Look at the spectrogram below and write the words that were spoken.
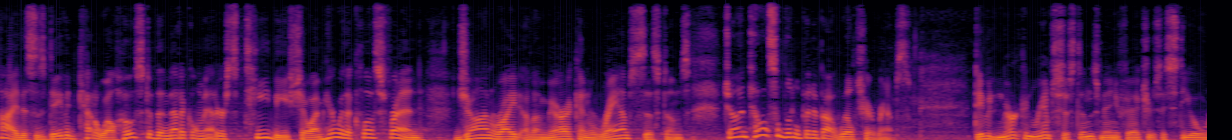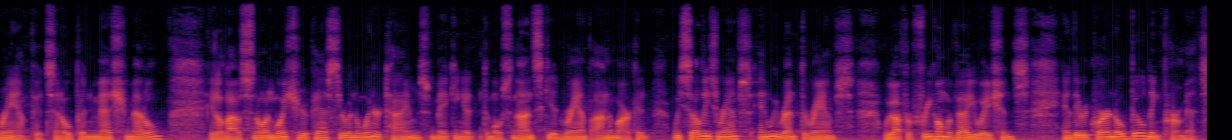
Hi, this is David Kettlewell, host of the Medical Matters TV show. I'm here with a close friend, John Wright of American Ramp Systems. John, tell us a little bit about wheelchair ramps. David American Ramp Systems manufactures a steel ramp. It's an open mesh metal. It allows snow and moisture to pass through in the winter times, making it the most non-skid ramp on the market. We sell these ramps and we rent the ramps. We offer free home evaluations and they require no building permits.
